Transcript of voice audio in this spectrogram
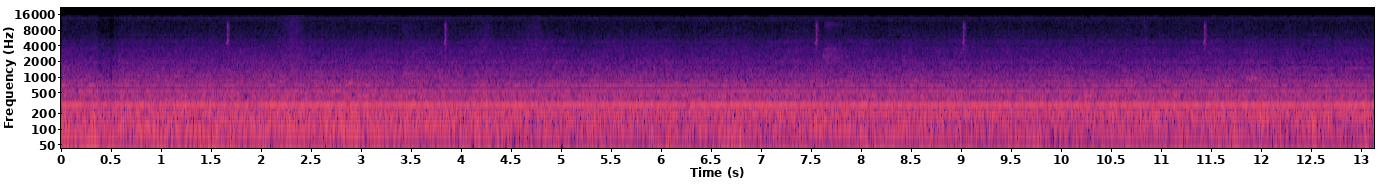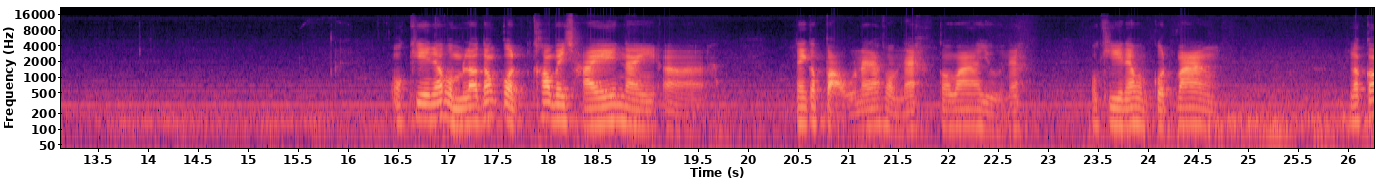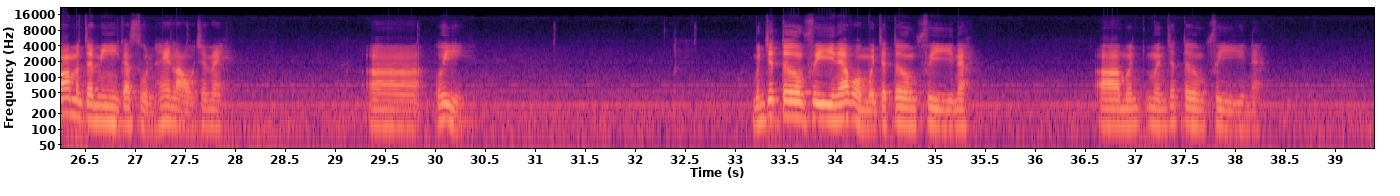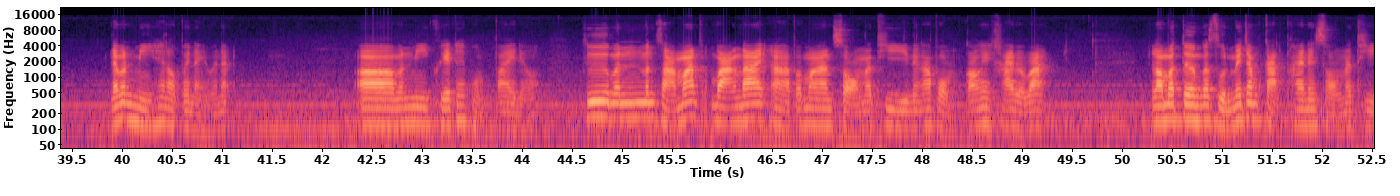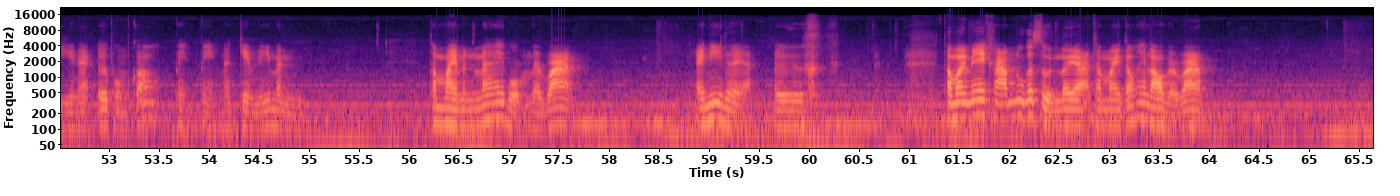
โอเคนะผมเราต้องกดเข้าไปใช้ในอ่าในกระเป๋านะครับผมนะ ก็ว่าอยู่นะ โอเคนะผมกดว่าง แล้วก็มันจะมีกระสุนให้เราใช่ไหมอ่าอุ้ยเหมือนจะเติมฟรีนะผมเหมือนจะเติมฟรีนะอ่าเหมือนเหมือนจะเติมฟรีนะ แล้วมันมีให้เราไปไหนวะเนะอ่ามันมีเควสให้ผมไปเดี๋ยวคือมันมันสามารถวางได้อ่าประมาณ 2 นาทีนะครับผมก็คล้ายๆแบบว่า เรามาเติมกระสุนไม่จำกัดภายใน 2 นาทีนะเออผมก็แปลกๆนะเกมนี้มัน ทำไมมันไม่ให้ผมแบบว่า ไอ้นี่เลยอะ่ะ เออทำไมไม่ให้คาฟลูกกระสุนเลยอะ่ะทำไมต้องให้เราแบบว่า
